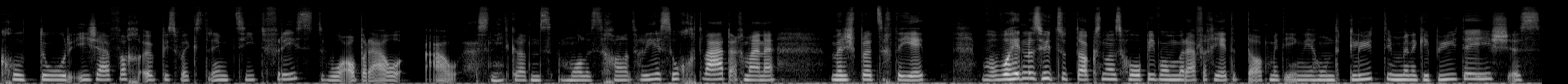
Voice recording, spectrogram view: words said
Kultur ist einfach etwas, das extrem Zeit frisst, wo aber auch, auch es nicht gerade mal es kann eine Sucht werden. Ich meine, man ist plötzlich der wo, wo hat man es heutzutage noch als Hobby, wo man einfach jeden Tag mit irgendwie 100 Leuten in einem Gebäude ist? Es,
